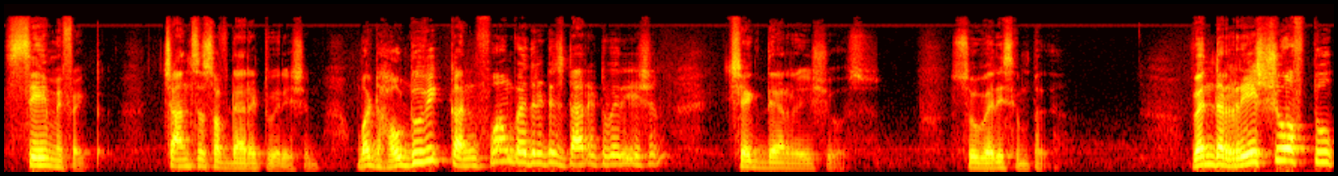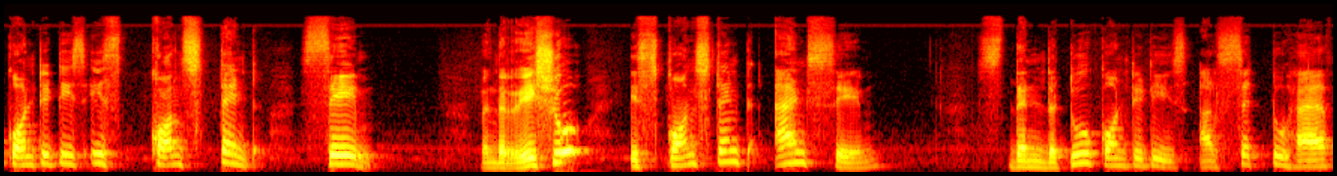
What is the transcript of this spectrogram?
Same effect, chances of direct variation. But how do we confirm whether it is direct variation? Check their ratios. So very simple. When the ratio of two quantities is constant, same. When the ratio is constant and same, then the two quantities are said to have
